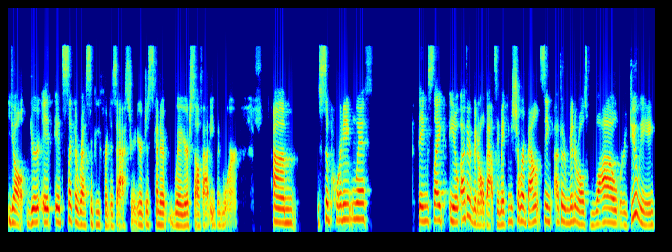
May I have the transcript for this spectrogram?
y'all, you're it, it's like a recipe for disaster. You're just going to wear yourself out even more. Um, supporting with things like you know other mineral balancing, making sure we're balancing other minerals while we're doing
